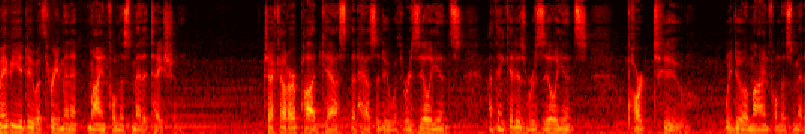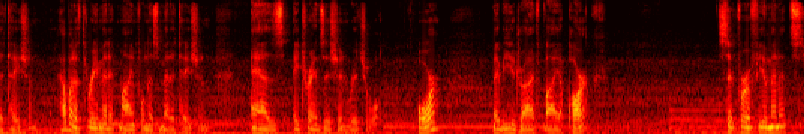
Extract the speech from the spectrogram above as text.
Maybe you do a three minute mindfulness meditation. Check out our podcast that has to do with resilience. I think it is Resilience Part 2. We do a mindfulness meditation. How about a three minute mindfulness meditation as a transition ritual? Or maybe you drive by a park, sit for a few minutes.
